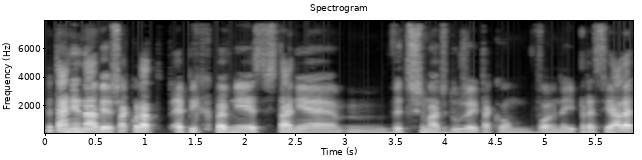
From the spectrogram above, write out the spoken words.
Pytanie na, wiesz, akurat Epic pewnie jest w stanie mm, wytrzymać dłużej taką wojnę i presję, ale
